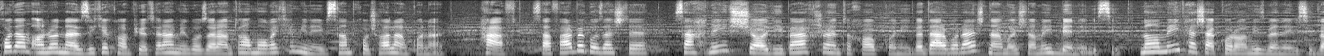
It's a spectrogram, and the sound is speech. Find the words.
خودم آن را نزدیک کامپیوترم می‌گذارم تا موقع که می نویسم خوشحالم کند. هفت سفر به گذشته. صحنه شادی بخش را انتخاب کنید و دربارهش نمایشنامه بنویسید. نامه تشکرآمیز بنویسید و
